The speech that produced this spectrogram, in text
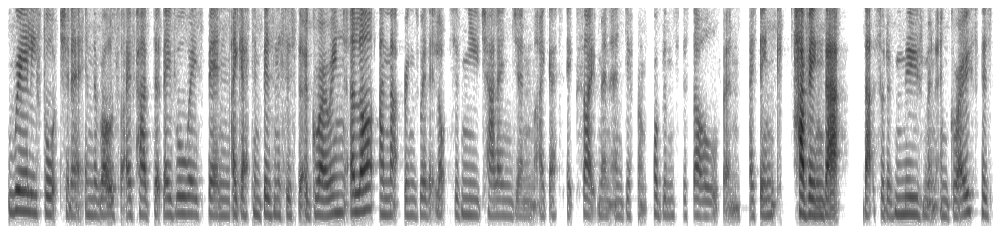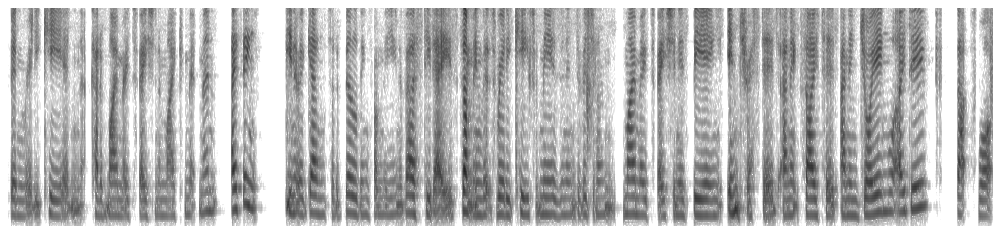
really fortunate in the roles that I've had that they've always been, I guess, in businesses that are growing a lot. And that brings with it lots of new challenge and, I guess, excitement and different problems to solve. And I think having that that sort of movement and growth has been really key in kind of my motivation and my commitment. I think you know, again, sort of building from the university days, something that's really key for me as an individual and my motivation is being interested and excited and enjoying what I do. That's what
